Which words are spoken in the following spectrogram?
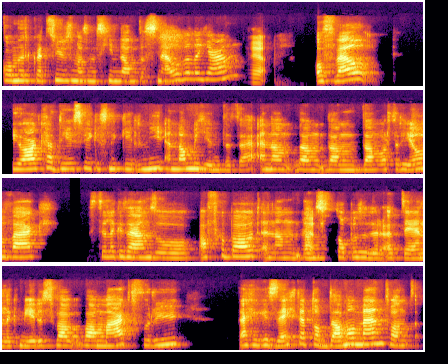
komen er kwetsures omdat ze misschien dan te snel willen gaan. Ja. Ofwel, ja, ik ga deze week eens een keer niet en dan begint het. Hè. En dan, dan, dan, dan wordt er heel vaak stilletjes aan zo afgebouwd en dan, dan Ja. stoppen ze er uiteindelijk mee. Dus wat, wat maakt voor u dat je gezegd hebt op dat moment, want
